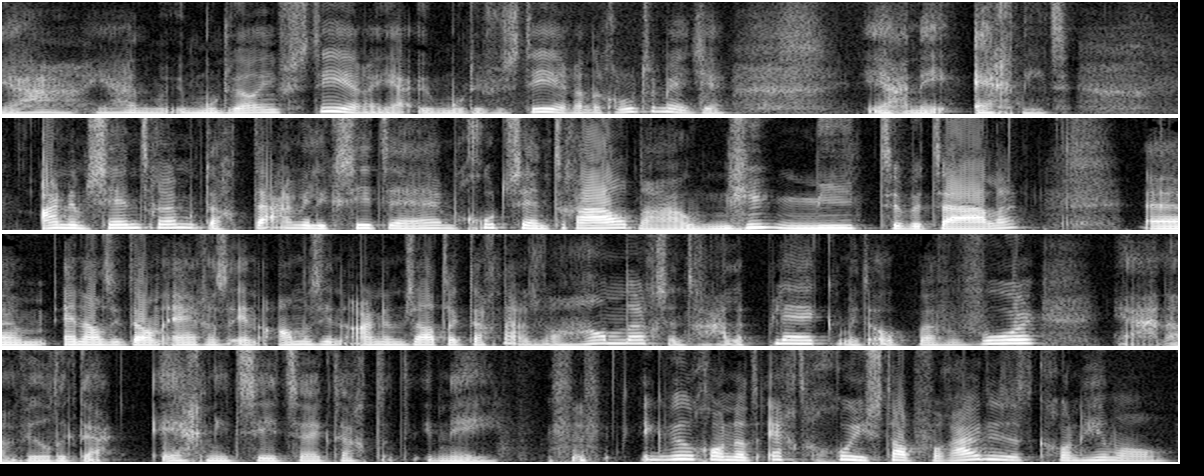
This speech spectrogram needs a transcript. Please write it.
Ja, ja, u moet wel investeren. Ja, u moet investeren. De groeten met je. Ja, nee, echt niet. Arnhem Centrum, ik dacht, daar wil ik zitten. Hè. Goed centraal. Nou, niet, te betalen. Um, en als ik dan ergens in, anders in Arnhem zat, ik dacht, nou, dat is wel handig, centrale plek met openbaar vervoer. Ja, dan wilde ik daar echt niet zitten. Ik dacht, nee, ik wil gewoon dat echt een goede stap vooruit is, dat ik gewoon helemaal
